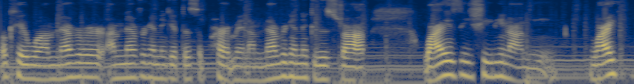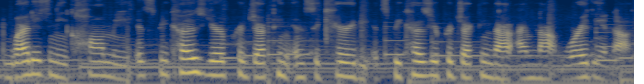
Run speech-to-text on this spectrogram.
okay, well, I'm never, I'm never gonna get this apartment. I'm never gonna get this job. Why is he cheating on me? Why, why doesn't he call me? It's because you're projecting insecurity. It's because you're projecting that I'm not worthy enough.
